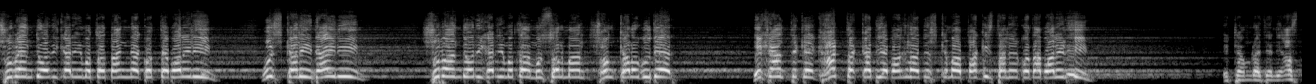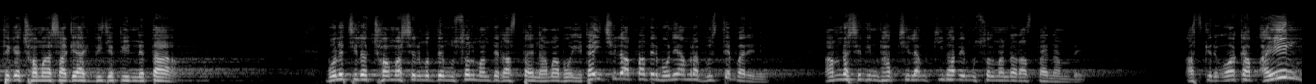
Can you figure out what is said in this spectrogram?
শুভেন্দু অধিকারীর মতো দাঙ্গা করতে বলেনি, উস্কানি দেয়নি, শুভেন্দু অধিকারীর মতো মুসলমান সংখ্যালঘুদের এখান থেকে ঘাট ধাক্কা দিয়ে বাংলাদেশ কিংবা পাকিস্তানের কথা বলেনি। এটা আমরা জানি, আজ থেকে ছ মাস আগে এক বিজেপির নেতা বলেছিল, ছ মাসের মধ্যে মুসলমানদের রাস্তায় নামাবো। এটাই ছিল আপনাদের মনে, আমরা বুঝতে পারিনি। আমরা সেদিন ভাবছিলাম, কীভাবে মুসলমানরা রাস্তায় নামবে? আজকের ওয়াকাপ আইন,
